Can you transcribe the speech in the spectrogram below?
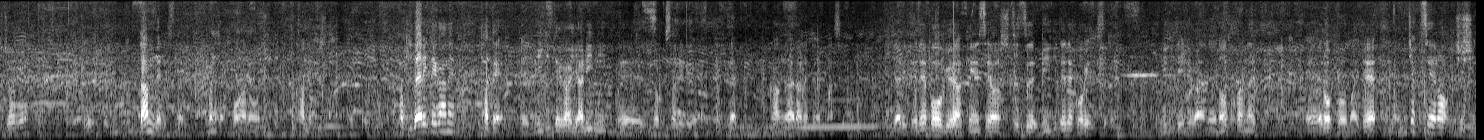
非常にね、えーと、ダンベですね。ごめんなさいもうあのちょっとずっと噛んでました、えーとまあ、左手がね縦、え右手が槍に、えー、属されるようなイメージで考えられております。左手で防御や牽制をしつつ右手で攻撃する。右手には布とかね、えー、ロープを巻いて粘着性の樹脂に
